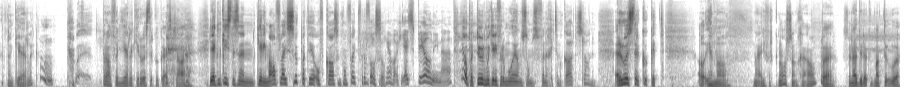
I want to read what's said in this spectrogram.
Dit klink heerlik. Hmm. Praat van heerlike roosterkoeke is klaar. Jy kan kies tussen curry maalvleis, snoekpatee of kaas en konfyt vir 'n vulsel. Ja, jy speel nie, né? Ja, op 'n toer moet jy die vermoë om soms vinnig iets in mekaar te slaan. en 'n Roosterkoek het al eenmaal my uit die verknorsing gehelp. eh, So nou doen ek dit maar toe o.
